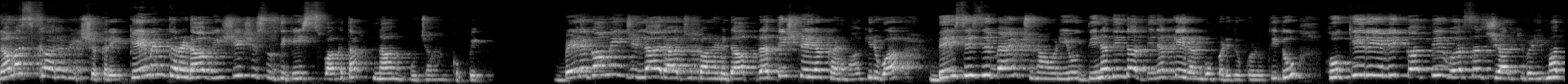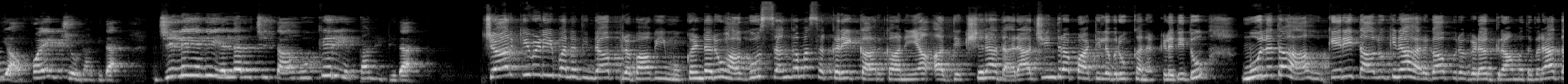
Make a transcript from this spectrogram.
ನಮಸ್ಕಾರ ವೀಕ್ಷಕರೇ, ಕೆಎಂಎಂ ಕನ್ನಡ ವಿಶೇಷ ಸುದ್ದಿಗೆ ಸ್ವಾಗತ. ನಾನು ಪೂಜಾ ಕುಪ್ಪಿ ಬೆಳಗಾವಿ ಜಿಲ್ಲಾ ರಾಜಕಾರಣದ ಪ್ರತಿಷ್ಠೆಯ ಕಣವಾಗಿರುವ ಡಿಸಿಸಿ ಬ್ಯಾಂಕ್ ಚುನಾವಣೆಯು ದಿನದಿಂದ ದಿನಕ್ಕೆ ರಂಗು ಪಡೆದುಕೊಳ್ಳುತ್ತಿದ್ದು, ಹುಕ್ಕೇರಿಯಲ್ಲಿ ಕತ್ತಿ ವರ್ಸಸ್ ಜಾರಕಿಹೊಳಿ ಮಧ್ಯ ಫೈಟ್ ಜೋರಾಗಿದೆ. ಜಿಲ್ಲೆಯಲ್ಲಿ ಎಲ್ಲರ ಚಿತ್ತ ಹುಕ್ಕೇರಿಯತ್ತ ನೆಟ್ಟಿದೆ. ಜಾರಕಿಹೊಳಿ ಬನದಿಂದ ಪ್ರಭಾವಿ ಮುಖಂಡರು ಹಾಗೂ ಸಂಗಮ ಸಕ್ಕರೆ ಕಾರ್ಖಾನೆಯ ಅಧ್ಯಕ್ಷರಾದ ರಾಜೇಂದ್ರ ಪಾಟೀಲ್ ಅವರು ಕಣಕ್ಕಿಳಿದಿದ್ದು, ಮೂಲತಃ ಹುಕ್ಕೇರಿ ತಾಲೂಕಿನ ಹರಗಾಪುರಗಡ ಗ್ರಾಮದವರಾದ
